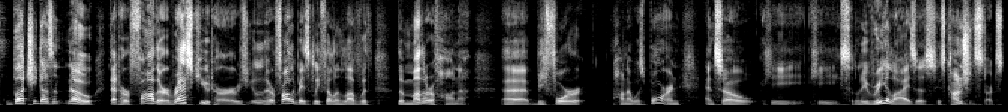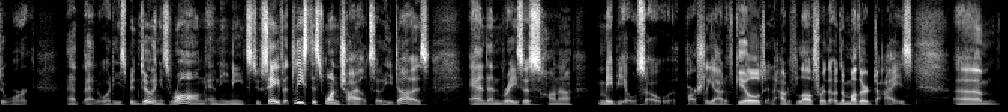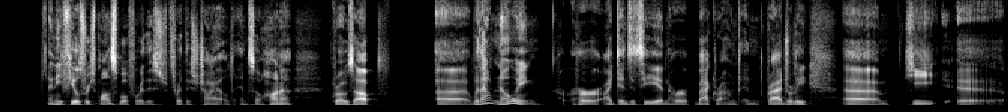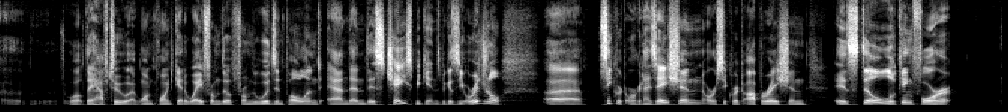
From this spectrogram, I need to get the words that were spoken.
but she doesn't know that her father rescued her. Her father basically fell in love with the mother of Hanna uh, before Hanna was born, and so he he suddenly realizes his conscience starts to work that, that what he's been doing is wrong, and he needs to save at least this one child. So he does, and then raises Hanna. Maybe also partially out of guilt and out of love for the the mother dies. Um, and he feels responsible for this for this child. And so Hanna grows up uh, without knowing her, her, identity and her background, and gradually. Um, he uh, well they have to at one point get away from the from the woods in Poland and then this chase begins because the original uh, secret organization or secret operation is still looking for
